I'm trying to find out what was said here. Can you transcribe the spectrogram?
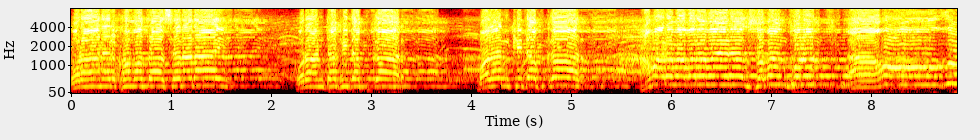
কোরআনের ক্ষমতা আছে না নাই? কোরআনটা খিতাবকার। বলেন খিতাবকার। আমার বাবার মায়েরা জবান করুন আউযু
